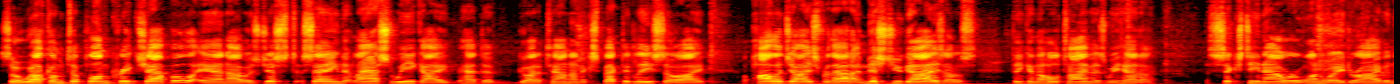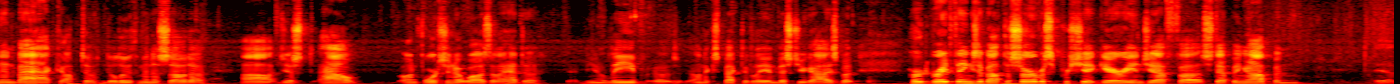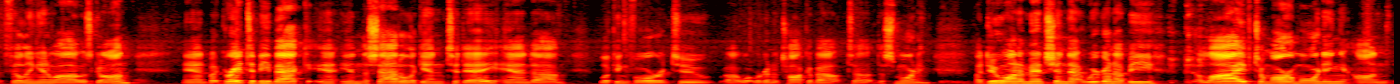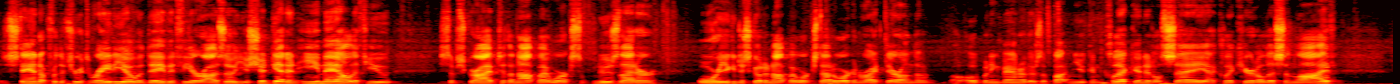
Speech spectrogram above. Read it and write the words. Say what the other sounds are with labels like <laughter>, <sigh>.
So, welcome to Plum Creek Chapel. And I was just saying that last week I had to go out of town unexpectedly, so I apologize for that. I missed you guys. I was thinking the whole time as we had a 16 hour one way drive and then back up to Duluth, Minnesota, uh, just how unfortunate it was that I had to you know leave uh, unexpectedly and missed you guys. But heard great things about the service. Appreciate Gary and Jeff uh, stepping up and uh, filling in while I was gone. And but great to be back in, the saddle again today, and um, looking forward to uh, what we're going to talk about uh, this morning. I do want to mention that we're going to be live tomorrow morning on Stand Up for the Truth Radio with David Fiorazo. You should get an email if you subscribe to the Not by Works newsletter, or you can just go to notbyworks.org and right there on the opening banner, there's a button you can click, and it'll say uh, "Click here to listen live."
